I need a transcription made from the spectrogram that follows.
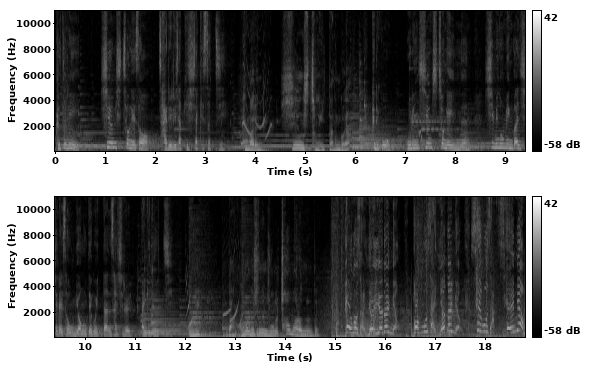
그들이 시흥시청에서 자리를 잡기 시작했었지. 그 말은 시흥시청에 있다는 거야? 그리고 우린 시흥시청에 있는 시민호민관실에서 운영되고 있다는 사실을 알게 되었지. 우리? 난 그런 곳이 있는지 오늘 처음 알았는데 변호사 18명, 법무사 8명, 세무사 3명을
